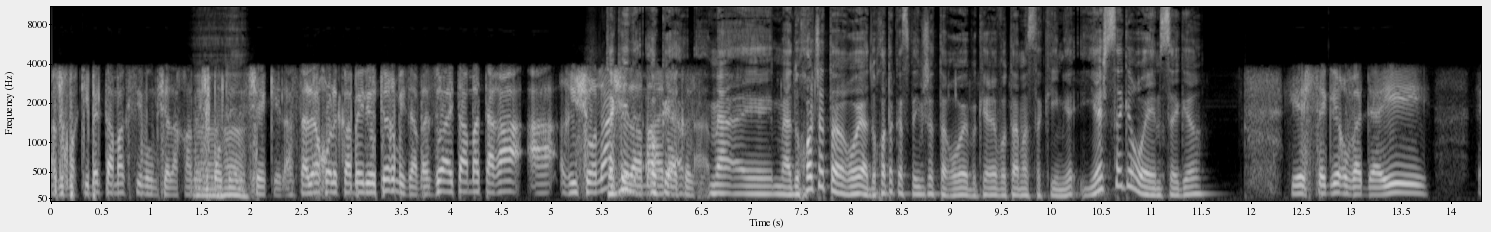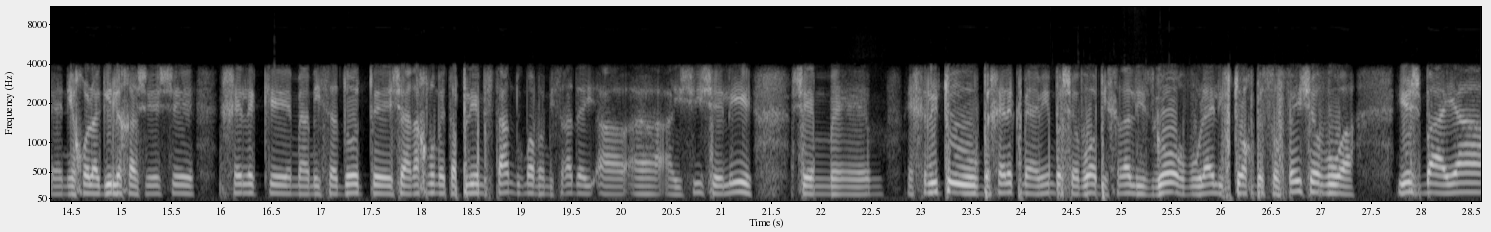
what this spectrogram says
אז הוא כבר קיבל את המקסימום של ה-500,000 שקל. אז אתה לא יכול לקבל יותר מזה, אבל זו הייתה המטרה הראשונה תגיד, של המענק אוקיי, הזה. מה, אה, מהדוחות שאתה רואה, הדוחות הכספיים שאתה רואה בקרב אותם עסקים, יש סגר או אין סגר? יש סגר ודאי. אני יכול להגיד לך שיש אה, חלק אה, מהמסעדות שאנחנו מטפלים, סתם דוגמה במשרד האישי שלי, שהם החליטו בחלק מהימים בשבוע בכלל לסגור ואולי לפתוח בסופי שבוע. יש בעיה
